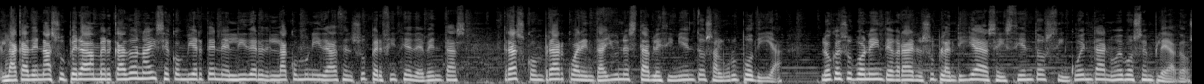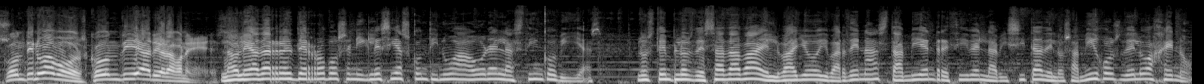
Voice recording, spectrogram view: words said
La cadena supera a Mercadona y se convierte en el líder de la comunidad en superficie de ventas tras comprar 41 establecimientos al grupo Día, lo que supone integrar en su plantilla a 650 nuevos empleados. Continuamos con Diario Aragonés. La oleada red de robos en iglesias continúa ahora en las cinco villas. Los templos de Sádava, El Bayo y Bardenas también reciben la visita de los amigos de lo ajeno.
